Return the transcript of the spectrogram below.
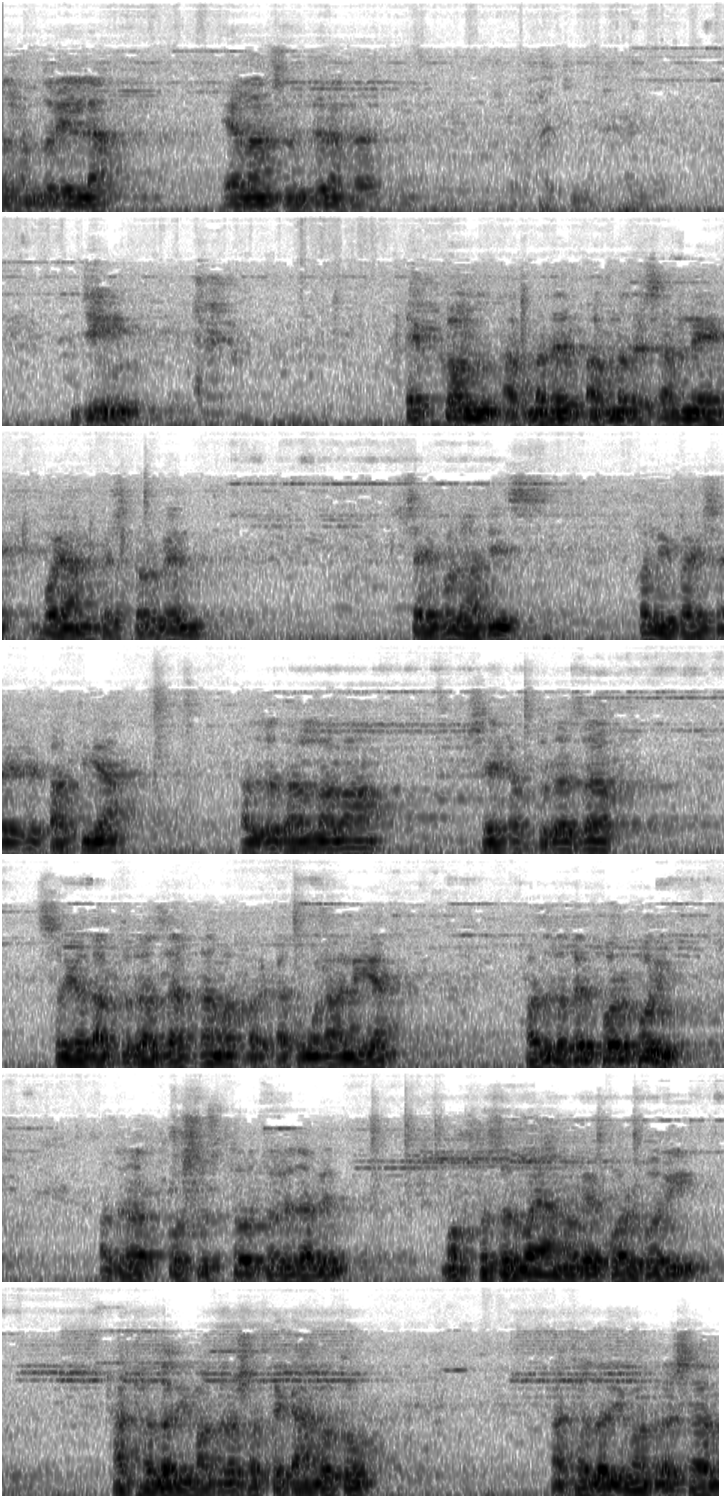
আলহামদুলিল্লাহ। এলান শুনছেন আপনার জি। এখন আপনাদের আপনাদের সামনে বয়ান পেশ করবেন সাইফুল হাদিস খলিফাই সাহেব কাতিয়া হজরত আল্লামা শেখ আব্দুর রাজাক সৈয়দ আব্দুর রাজাক দামাত বরকাতুল আলিয়া হজরতের পরপরই হজরত অসুস্থ চলে যাবেন। মুক্তসর বয়ান হবে পরপরই হাটহাজারি মাদ্রাসা থেকে আগত। হাটহাজারি মাদ্রাসার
